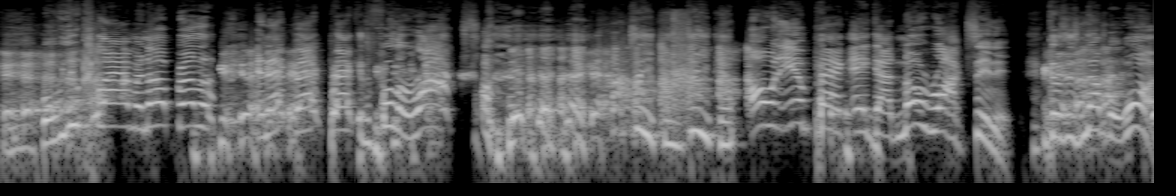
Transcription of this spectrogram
But when you climbing up, brother, and that backpack is full of rocks. see, see, on impact ain't got no rocks in it because it's number one.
